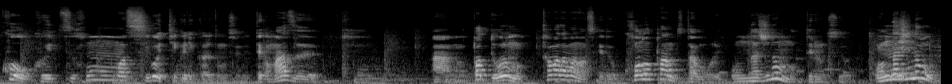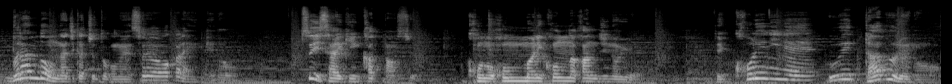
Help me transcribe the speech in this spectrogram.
構こいつほんますごいテクニックあると思うんですよね。てかまずあのパッて俺もたまたまなんですけどこのパンツ多分俺同じの持ってるんですよ。同じのブランド同じかちょっとごめん。それは分からへんけどつい最近買ったんですよ。このほんまにこんな感じの色。でこれにね上ダブルの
